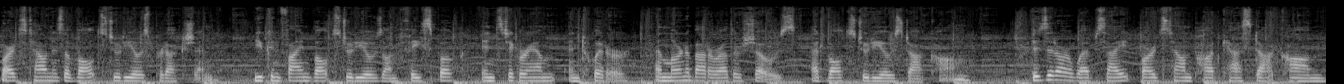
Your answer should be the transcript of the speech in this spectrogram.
Bardstown is a Vault Studios production. You can find Vault Studios on Facebook, Instagram, and Twitter, and learn about our other shows at vaultstudios.com. Visit our website, bardstownpodcast.com,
